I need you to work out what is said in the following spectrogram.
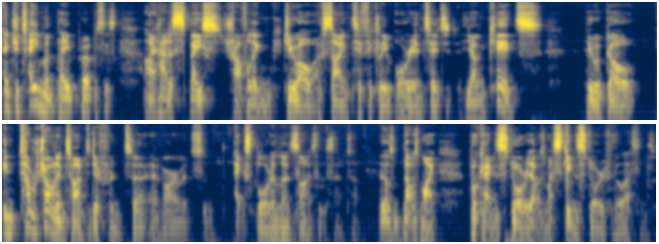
edutainment pay purposes, I had a space traveling duo of scientifically oriented young kids who would go in tra- travel in time to different uh, environments and explore and learn science at the same time. That was that was my bookend story. That was my skin story for the lessons.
